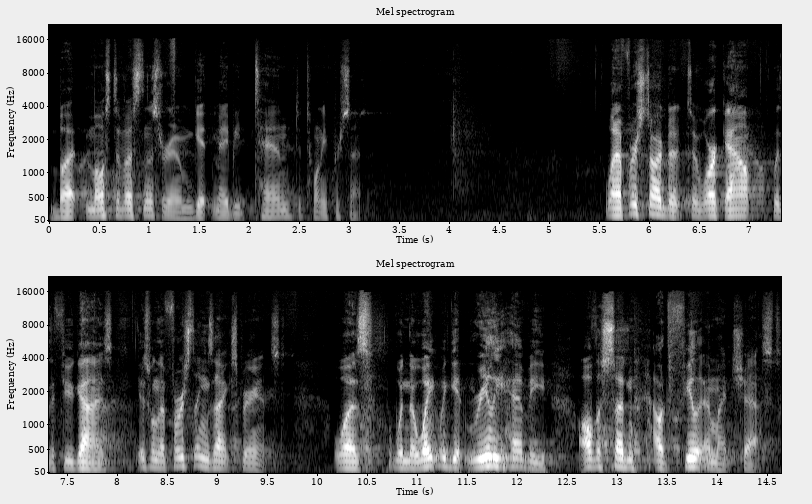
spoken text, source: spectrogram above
But most of us in this room get maybe 10 to 20% when I first started to, to work out with a few guys, it was one of the first things I experienced was when the weight would get really heavy, all of a sudden I would feel it in my chest.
